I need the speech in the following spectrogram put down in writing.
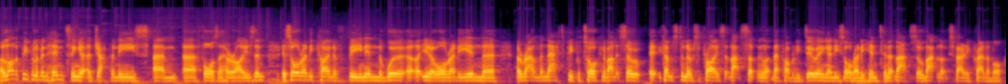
A lot of people have been hinting at a Japanese um, uh, Forza Horizon. It's already kind of been in the word, uh, you know, already in the around the net, people talking about it. So it comes to no surprise that that's something that they're probably doing, and he's already hinting at that. So that looks very credible.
